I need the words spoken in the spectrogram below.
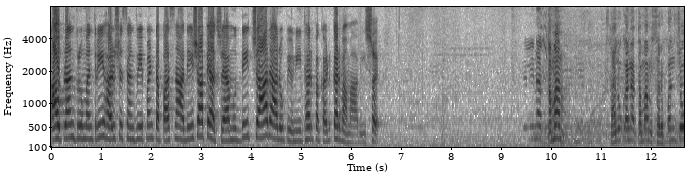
આ ઉપરાંત ગૃહમંત્રી હર્ષ સંઘવીએ પણ તપાસના આદેશ આપ્યા છે. આ મુદ્દે ચાર આરોપીઓની ધરપકડ કરવામાં આવી છે. તમામ તાલુકાના તમામ સરપંચો,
